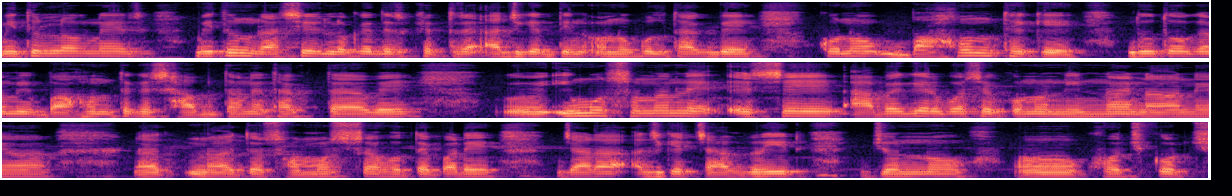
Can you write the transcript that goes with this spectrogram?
মিথুন লগ্নের, মিথুন রাশির লোকেদের ক্ষেত্রে আজকের দিন অনুকূল থাকবে। কোনো বাহন থেকে, দ্রুতগামী বাহন থেকে সাবধানে থাকতে হবে। ইমোশনালে এসে আবেগের বশে কোনো নির্ণয় না নেওয়া, নয়তো সমস্যা হতে পারে। যারা আজকে চাকরির জন্য খোঁজ করছ,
